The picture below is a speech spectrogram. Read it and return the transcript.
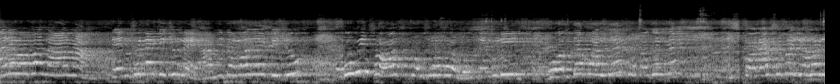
আরে বাবা না না। টেনশনের কিছু নেই। আমি তোমাদের কিছু খুবই সহজ প্রশ্ন করব। সেগুলি বলতে পারলে তোমাদের স্কলারশিপের জন্য রিকোয়ারমেন্ট করব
